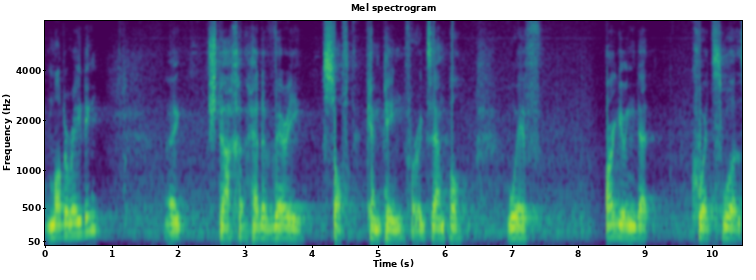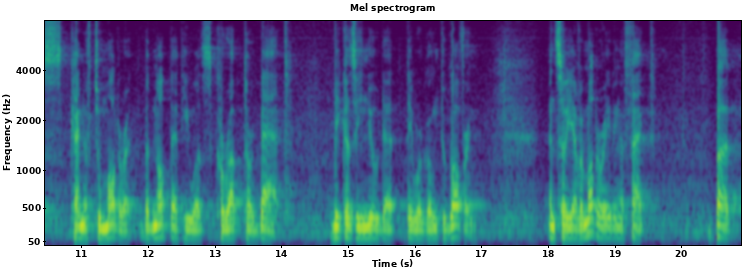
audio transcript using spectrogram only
moderating. Like Strache had a very soft campaign, for example, with arguing that Kurz was kind of too moderate, but not that he was corrupt or bad, because he knew that they were going to govern. And so you have a moderating effect. But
